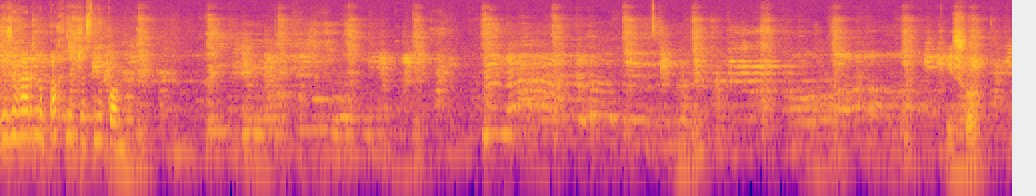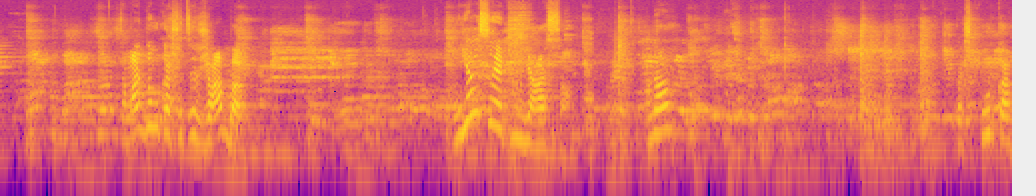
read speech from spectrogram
Дуже гарно пахне часником. І що? Сама думка, що це жаба. М'ясо як м'ясо. Воно. Якась курка.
